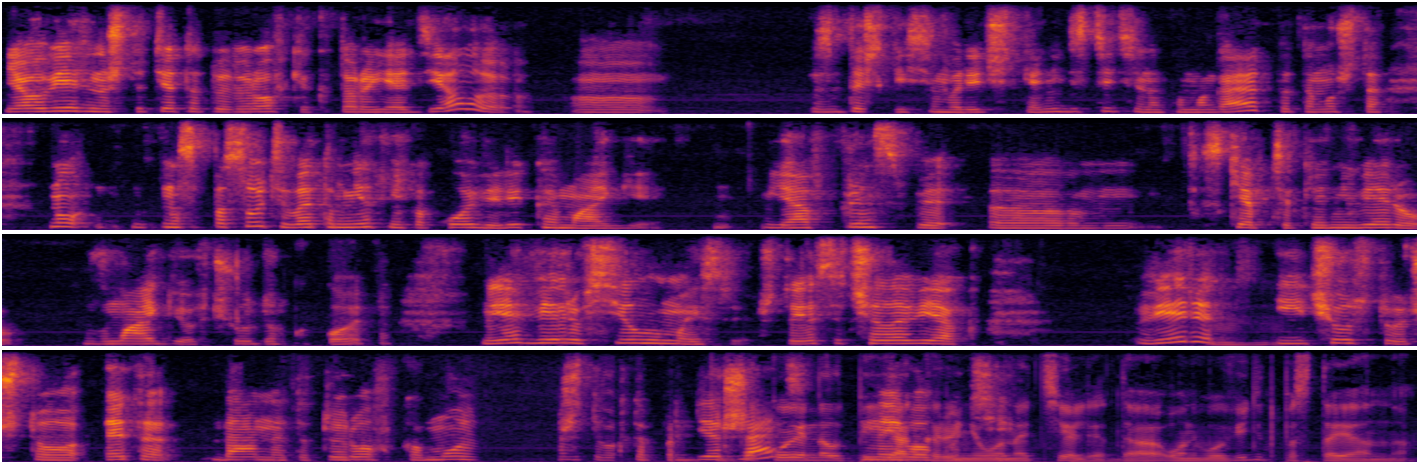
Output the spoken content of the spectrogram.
Я уверена, что те татуировки, которые я делаю, э, эзотерические, символические, они действительно помогают, потому что, ну, по сути, в этом нет никакой великой магии. Я, в принципе, э, скептик, я не верю в магию, в чудо какое-то. Но я верю в силу мысли, что если человек верит угу. и чувствует, что эта данная татуировка может его как-то поддержать. Такой НЛП якорь у него на теле, да, он его видит постоянно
